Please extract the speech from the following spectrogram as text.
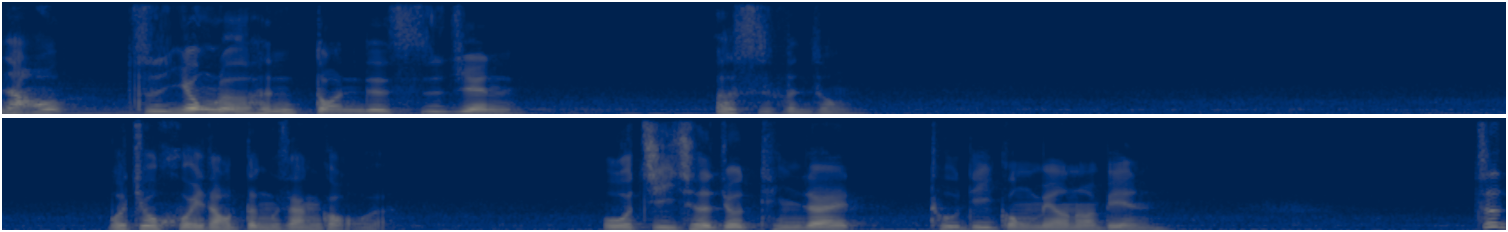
然后只用了很短的时间，二十分钟，我就回到登山口了。我机车就停在土地公庙那边。这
